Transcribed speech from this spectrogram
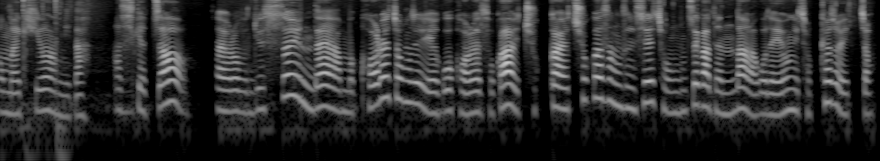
정말 기원합니다. 아시겠죠? 자, 여러분 뉴스인데 한번 거래정지 예고 거래소가 이 주가의 추가 상승 시 정지가 된다라고 내용이 적혀져 있죠.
